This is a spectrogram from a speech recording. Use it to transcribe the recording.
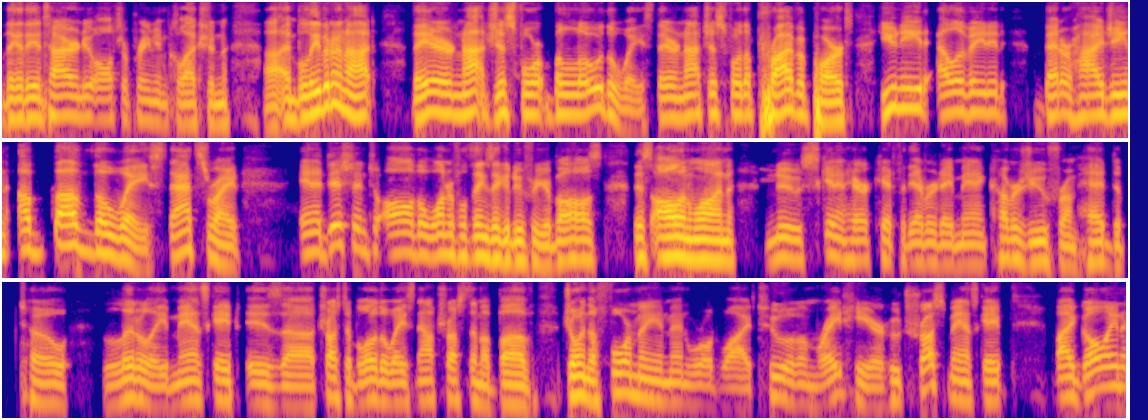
They got the entire new ultra premium collection. Uh, and believe it or not, they are not just for below the waist. They are not just for the private parts. You need elevated, better hygiene above the waist. That's right. In addition to all the wonderful things they can do for your balls, this all in one new skin and hair kit for the everyday man covers you from head to toe. Literally, Manscaped is uh, trusted below the waist. Now trust them above. Join the 4 million men worldwide, two of them right here, who trust Manscaped by going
